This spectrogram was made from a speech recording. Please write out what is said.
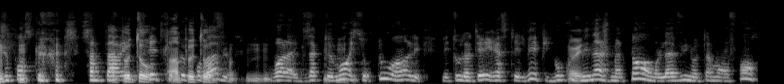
Je pense que ça me Un paraît peu tôt, très, très un peu peu tôt. probable. Voilà, exactement. Et surtout, hein, les, les taux d'intérêt restent élevés. Et puis beaucoup Oui. de ménages maintenant, on l'a vu notamment en France,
